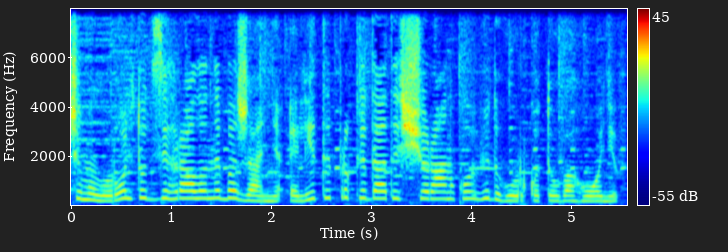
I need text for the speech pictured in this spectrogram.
Чималу роль тут зіграло небажання еліти прокидатись щоранку від гуркоту вагонів.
